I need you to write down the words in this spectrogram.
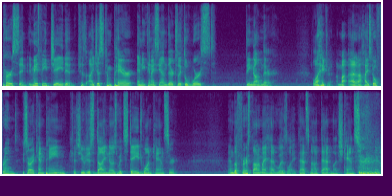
person. It makes me jaded because I just compare anything I see on there to like the worst thing on there. Like, my, I had a high school friend who started a campaign because she was just diagnosed with stage one cancer. And the first thought in my head was, like, that's not that much cancer.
